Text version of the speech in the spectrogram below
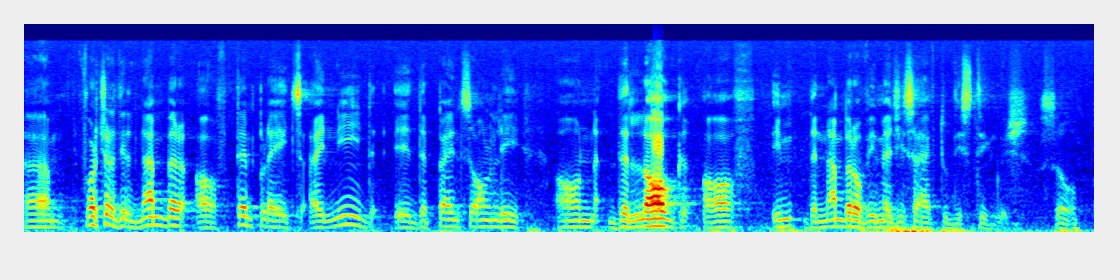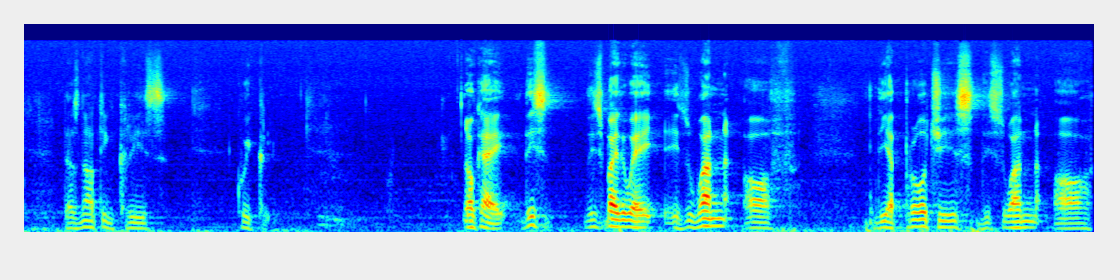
Um, fortunately, the number of templates I need, it depends only on the log of the number of images I have to distinguish. So does not increase quickly. Okay, this, this by the way, is one of the approaches, this one of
